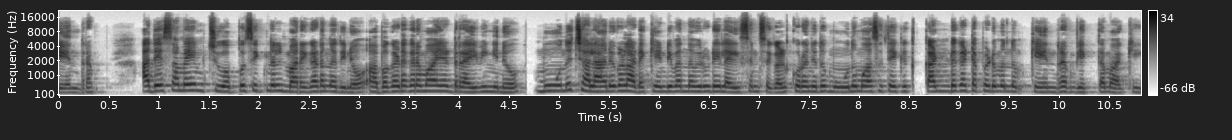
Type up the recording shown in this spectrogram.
കേന്ദ്രം. അതേസമയം ചുവപ്പ് സിഗ്നൽ മറികടന്നതിനോ അപകടകരമായ ഡ്രൈവിംഗിനോ മൂന്ന് ചലാനുകൾ അടയ്ക്കേണ്ടി വന്നവരുടെ ലൈസൻസുകൾ കുറഞ്ഞത് മൂന്ന് മാസത്തേക്ക് കണ്ടുകെട്ടപ്പെടുമെന്നും കേന്ദ്രം വ്യക്തമാക്കി.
